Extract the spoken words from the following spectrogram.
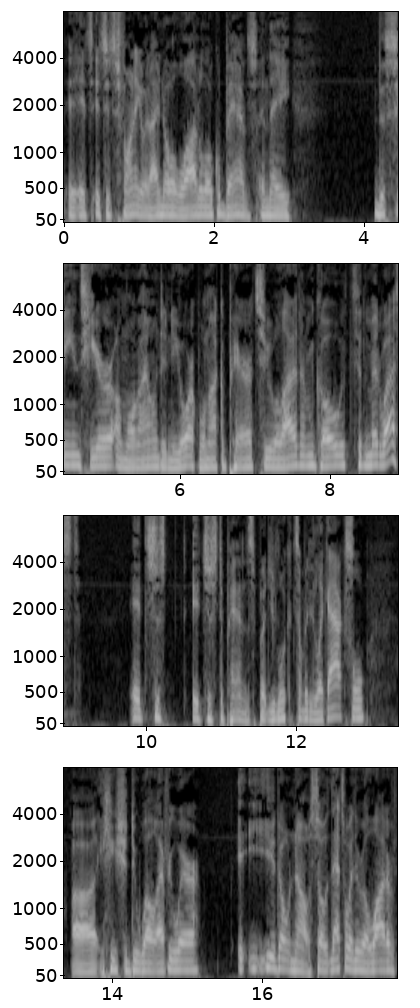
It's it's it's funny, but I know a lot of local bands, and they the scenes here on Long Island in New York will not compare to a lot of them go to the Midwest. It's just it just depends. But you look at somebody like Axl, uh, he should do well everywhere. It, you don't know, so that's why there were a lot of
